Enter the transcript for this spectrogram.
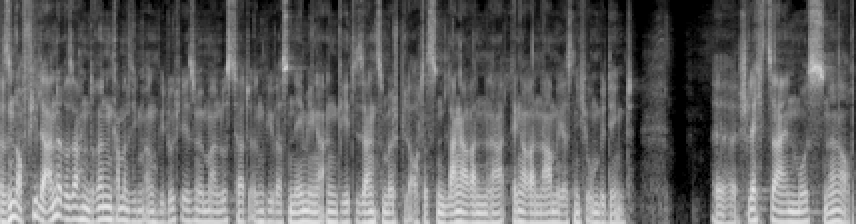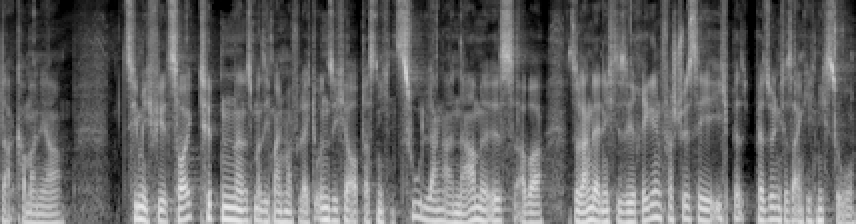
Da sind auch viele andere Sachen drin, kann man sich mal irgendwie durchlesen, wenn man Lust hat, irgendwie was Naming angeht. Die sagen zum Beispiel auch, dass ein langerer, längerer Name jetzt nicht unbedingt äh, schlecht sein muss. Ne? Auch da kann man ja ziemlich viel Zeug tippen, dann ist man sich manchmal vielleicht unsicher, ob das nicht ein zu langer Name ist, aber solange der nicht diese Regeln verstößt, sehe ich persönlich das eigentlich nicht so.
